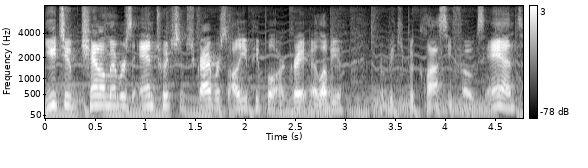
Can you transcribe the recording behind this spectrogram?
YouTube channel members, and Twitch subscribers. All you people are great. I love you. Remember to keep it classy, folks, and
